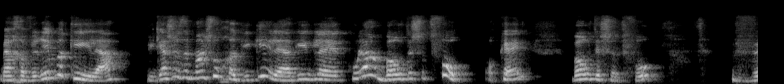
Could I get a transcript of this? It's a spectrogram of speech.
מהחברים בקהילה, בגלל שזה משהו חגיגי, להגיד לכולם, בואו תשתפו, אוקיי? בואו תשתפו. ו,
